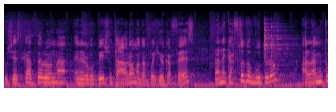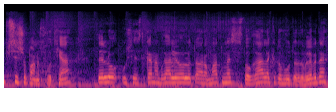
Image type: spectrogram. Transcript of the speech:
Ουσιαστικά θέλω να ενεργοποιήσω τα αρώματα που έχει ο καφές. Να είναι καυτό το βούτυρο, αλλά να μην το ψήσω πάνω στη φωτιά. Θέλω ουσιαστικά να βγάλει όλο το αρωμά του μέσα στο γάλα και το βούτυρο. Το βλέπετε;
